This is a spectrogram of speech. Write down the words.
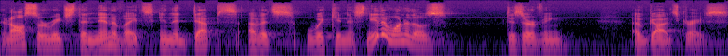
and also reached the Ninevites in the depths of its wickedness. Neither one of those deserving of God's grace.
